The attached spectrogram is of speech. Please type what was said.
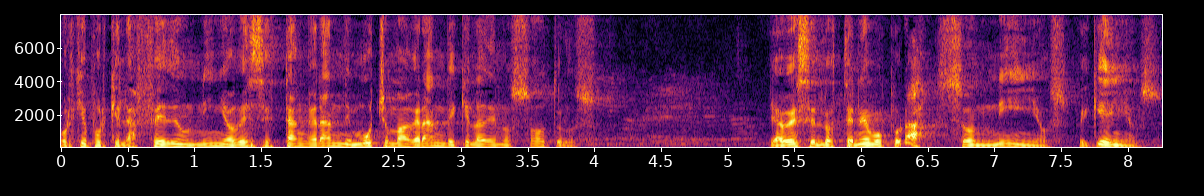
¿Por qué? Porque la fe de un niño a veces es tan grande, mucho más grande que la de nosotros. Y a veces los tenemos por, ah, son niños pequeños.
